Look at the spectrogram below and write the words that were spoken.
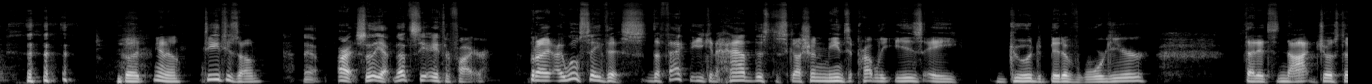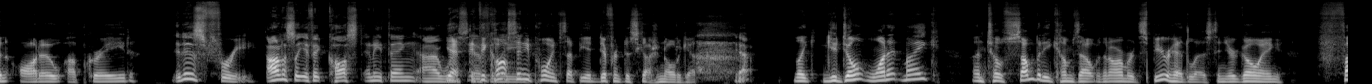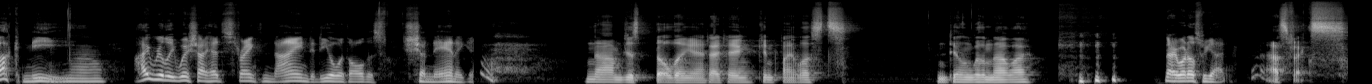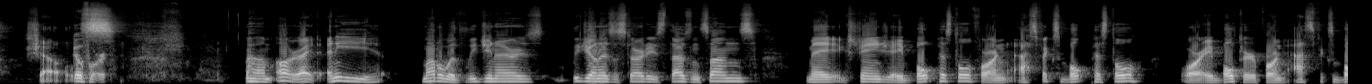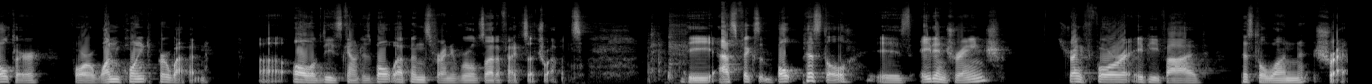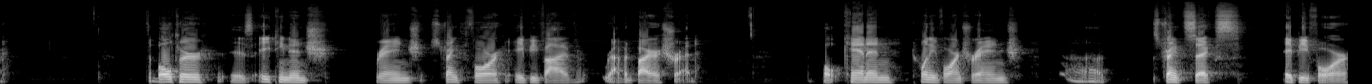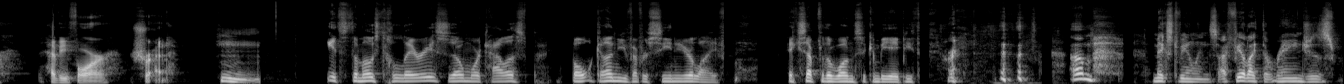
but you know to each his own yeah. All right. So yeah, that's the Aether Fire. but I, I will say this the fact that you can have this discussion means it probably is a good bit of war gear that it's not just an auto upgrade It is free. Honestly, if it cost anything, I would. yes, if it costs any points, that'd be a different discussion altogether. Yeah. Like you don't want it, Mike, until somebody comes out with an armored spearhead list and you're going, fuck me. no, I really wish I had strength nine to deal with all this shenanigan. no, I'm just building anti tank into my lists and dealing with them that way. All right, what else we got? Asphyx shells. Go for it. Um, all right. Any model with Legionnaires, Legiones Astartes Thousand Sons may exchange a bolt pistol for an Asphyx bolt pistol or a bolter for an Asphyx bolter for one point per weapon. Uh, all of these count as bolt weapons for any rules that affect such weapons. The Asphyx bolt pistol is 8 inch range, strength 4, AP 5, pistol 1, shred. The bolter is 18 inch range, strength 4, AP 5, rapid fire shred. Bolt cannon, 24 inch range, uh, strength 6, AP 4, heavy 4, shred. Hmm. It's the most hilarious Zone Mortalis bolt gun you've ever seen in your life, except for the ones that can be AP. Right. Um, mixed feelings. I feel like the ranges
